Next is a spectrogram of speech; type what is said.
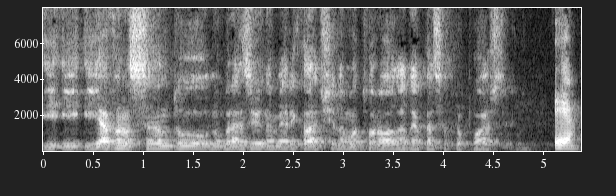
e, e avançando no Brasil e na América Latina, a Motorola, né, com essa proposta. É.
